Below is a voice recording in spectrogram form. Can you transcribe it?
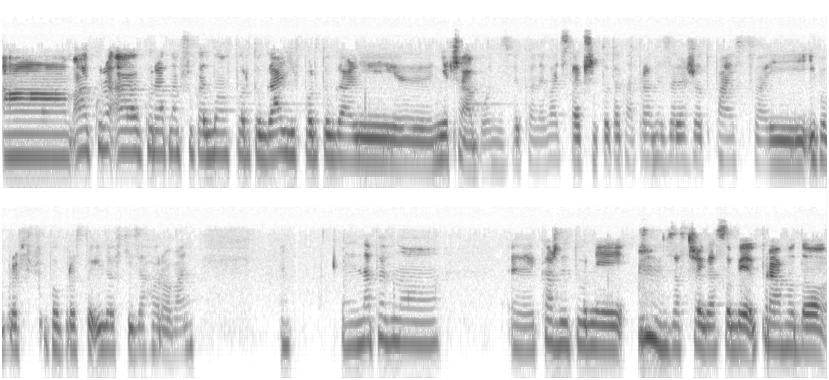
A, akurat, a akurat na przykład byłam w Portugalii. W Portugalii y, nie trzeba było nic wykonywać, także to tak naprawdę zależy od państwa i, i po, prostu, po prostu ilości zachorowań. Na pewno y, każdy turniej zastrzega sobie prawo do,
